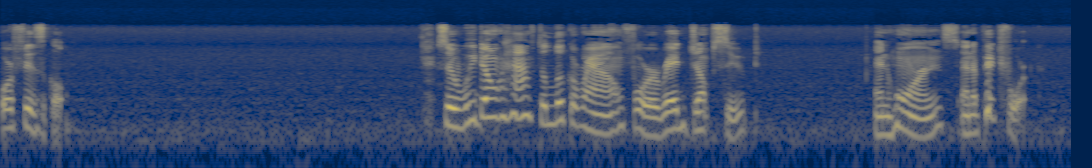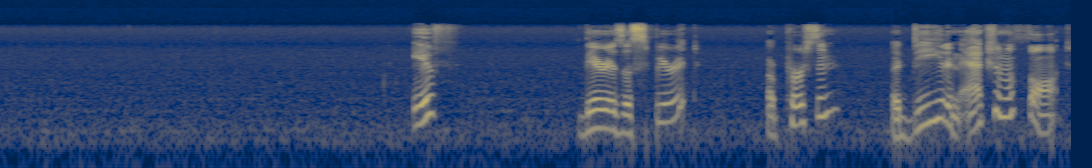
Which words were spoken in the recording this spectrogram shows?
or physical. So we don't have to look around for a red jumpsuit and horns and a pitchfork. If there is a spirit, a person, a deed, an action, a thought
